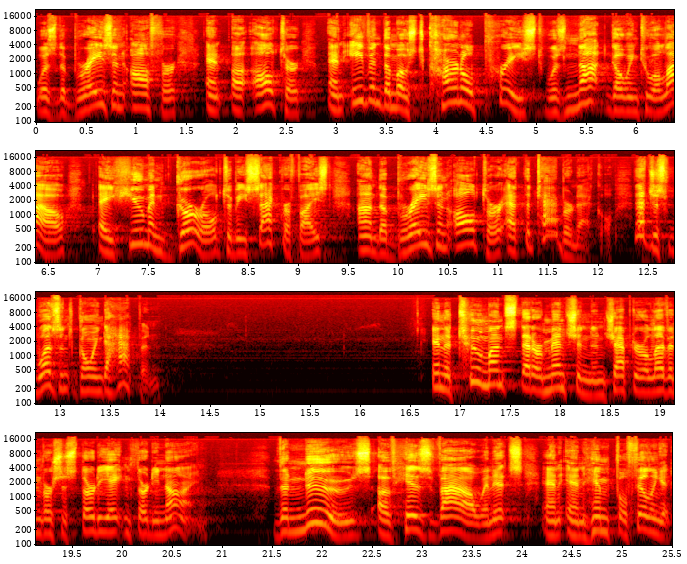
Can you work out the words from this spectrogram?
was the brazen offer and uh, altar. And even the most carnal priest was not going to allow a human girl to be sacrificed on the brazen altar at the tabernacle. That just wasn't going to happen in the two months that are mentioned in chapter 11, verses 38 and 39, the news of his vow and, its, and, and him fulfilling it,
